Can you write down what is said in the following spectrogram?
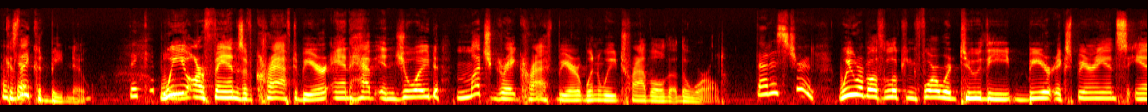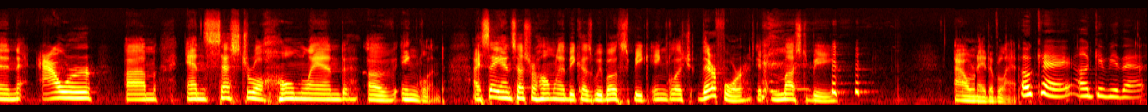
because Okay. they could be new. They could be. We are fans of craft beer and have enjoyed much great craft beer when we traveled the world. That is true. we were both looking forward to the beer experience in our um, ancestral homeland of England. I say ancestral homeland because we both speak English, therefore, it must be our native land. Okay, I'll give you that.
